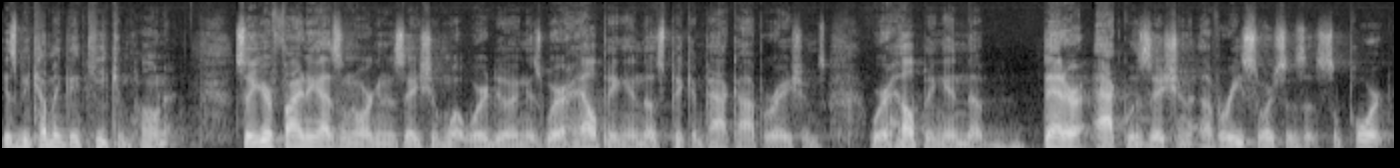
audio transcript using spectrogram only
is becoming a key component. So you're finding as an organization what we're doing is we're helping in those pick and pack operations. We're helping in the better acquisition of resources of support,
